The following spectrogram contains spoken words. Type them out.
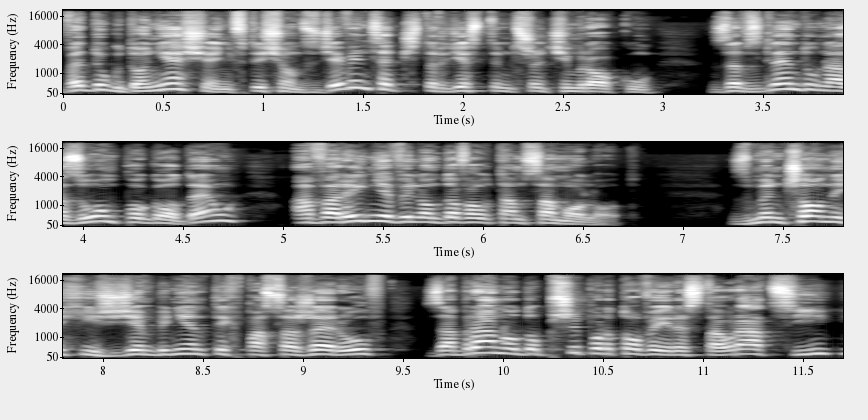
Według doniesień w 1943 roku, ze względu na złą pogodę, awaryjnie wylądował tam samolot. Zmęczonych i zziębniętych pasażerów zabrano do przyportowej restauracji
